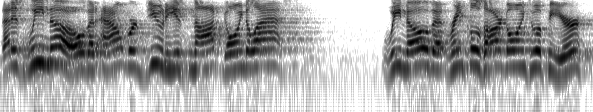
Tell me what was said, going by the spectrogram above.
That is, we know that outward beauty is not going to last. We know that wrinkles are going to appear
